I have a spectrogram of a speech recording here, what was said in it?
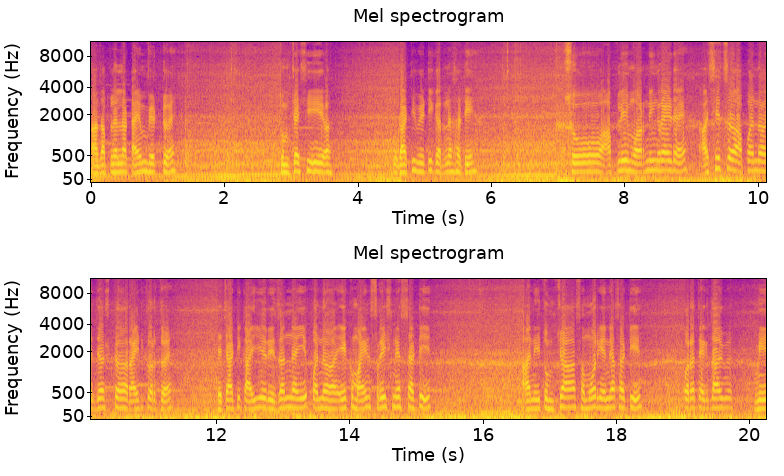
आज आपल्याला टाईम भेटतो आहे तुमच्याशी गाठीभेटी करण्यासाठी. सो आपली मॉर्निंग राईड आहे. अशीच आपण जस्ट राईड करतो आहे त्याच्यासाठी काही रिझन नाही पण एक माइंड फ्रेशनेससाठी आणि तुमच्यासमोर येण्यासाठी परत एकदा मी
